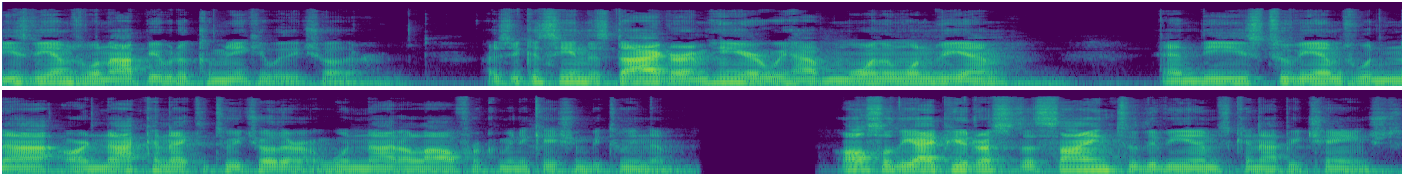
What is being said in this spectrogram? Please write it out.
these VMs will not be able to communicate with each other. As you can see in this diagram here, we have more than one VM, and these two VMs would not are not connected to each other and would not allow for communication between them. Also, the IP addresses assigned to the VMs cannot be changed.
